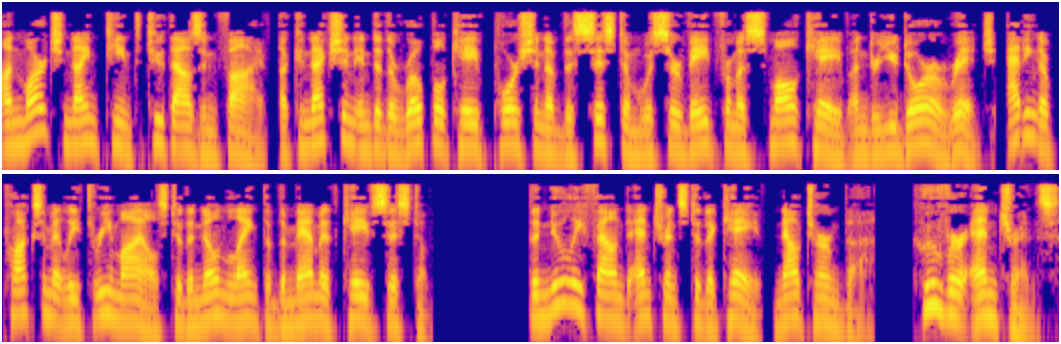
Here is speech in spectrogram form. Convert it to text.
On March 19, 2005, a connection into the Ropel Cave portion of the system was surveyed from a small cave under Eudora Ridge, adding approximately 3 miles to the known length of the Mammoth Cave system. The newly found entrance to the cave, now termed the Hoover Entrance,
